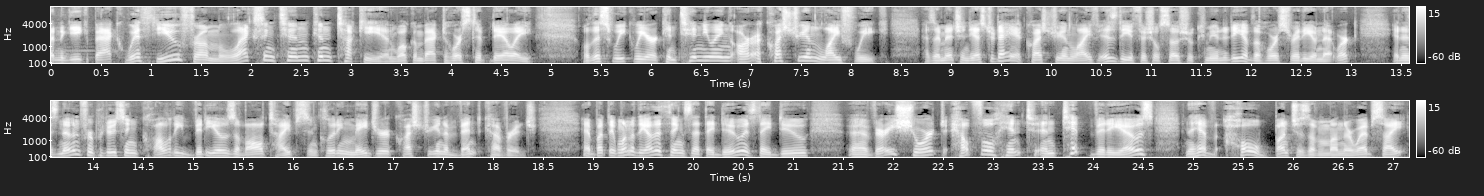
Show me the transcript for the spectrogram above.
Glenn Geek back with you from Lexington, Kentucky, and welcome back to Horse Tip Daily. Well, this week we are continuing our Equestrian Life Week. As I mentioned yesterday, Equestrian Life is the official social community of the Horse Radio Network and is known for producing quality videos of all types, including major equestrian event coverage. But they, one of the other things that they do is they do uh, very short, helpful hint and tip videos, and they have whole bunches of them on their website.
